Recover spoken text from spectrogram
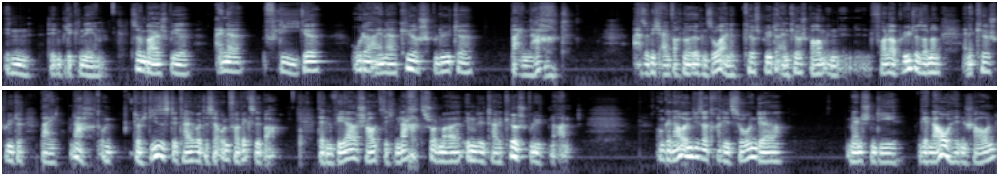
in den Blick nehmen. Zum Beispiel eine Fliege oder eine Kirschblüte bei Nacht. Also nicht einfach nur irgend so eine Kirschblüte, ein Kirschbaum in, in, in voller Blüte, sondern eine Kirschblüte bei Nacht. Und durch dieses Detail wird es ja unverwechselbar. Denn wer schaut sich nachts schon mal im Detail Kirschblüten an? Und genau in dieser Tradition der Menschen, die genau hinschauen,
